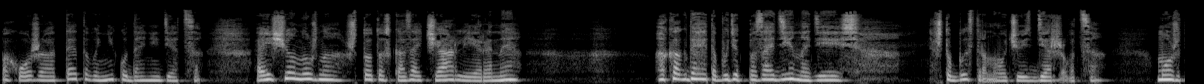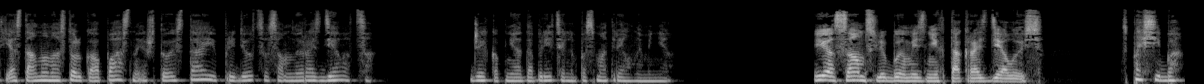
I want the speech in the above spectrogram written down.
похоже, от этого никуда не деться. А еще нужно что-то сказать Чарли и Рене. А когда это будет позади, надеюсь, что быстро научусь сдерживаться. Может, я стану настолько опасной, что из стаи придется со мной разделаться. Джейкоб неодобрительно посмотрел на меня. Я сам с любым из них так разделаюсь». «Спасибо».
